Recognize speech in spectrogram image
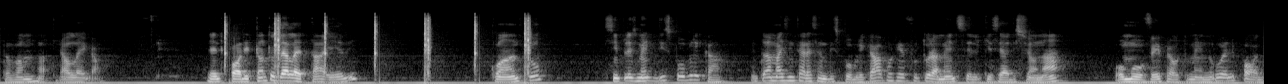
Então vamos lá, tirar o legal. A gente pode tanto deletar ele, quanto simplesmente despublicar. Então é mais interessante despublicar, porque futuramente se ele quiser adicionar ou mover para outro menu, ele pode.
